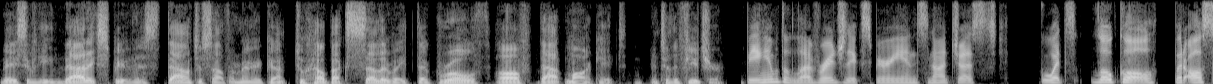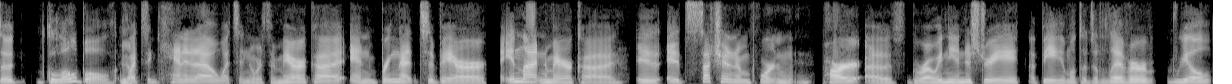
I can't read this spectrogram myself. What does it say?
basically that experience down to South America to help accelerate the growth of that market into the future. Being able to leverage the experience, not just what's local but also global yeah. what's in canada what's in north america and bring that to bear in latin america. It, it's such an important part of growing the industry of being able to deliver real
